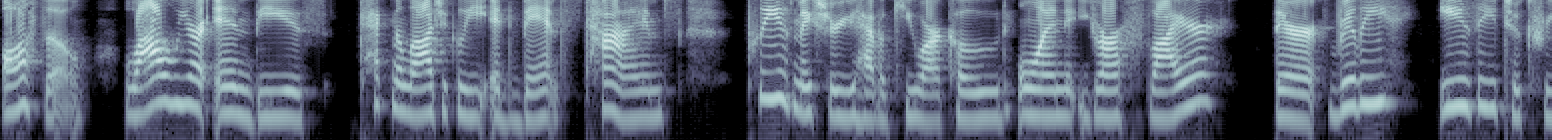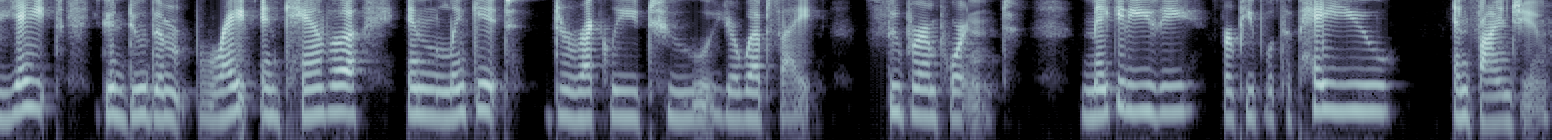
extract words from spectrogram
Also, while we are in these technologically advanced times, please make sure you have a QR code on your flyer. They're really easy to create. You can do them right in Canva and link it directly to your website. Super important. Make it easy for people to pay you and find you.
